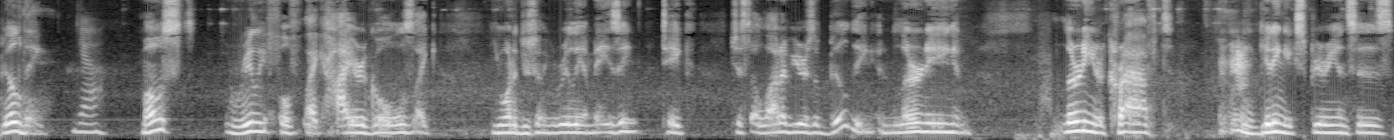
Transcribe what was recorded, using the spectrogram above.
building. yeah. Most really full like higher goals, like you want to do something really amazing, take just a lot of years of building and learning and learning your craft, getting experiences,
